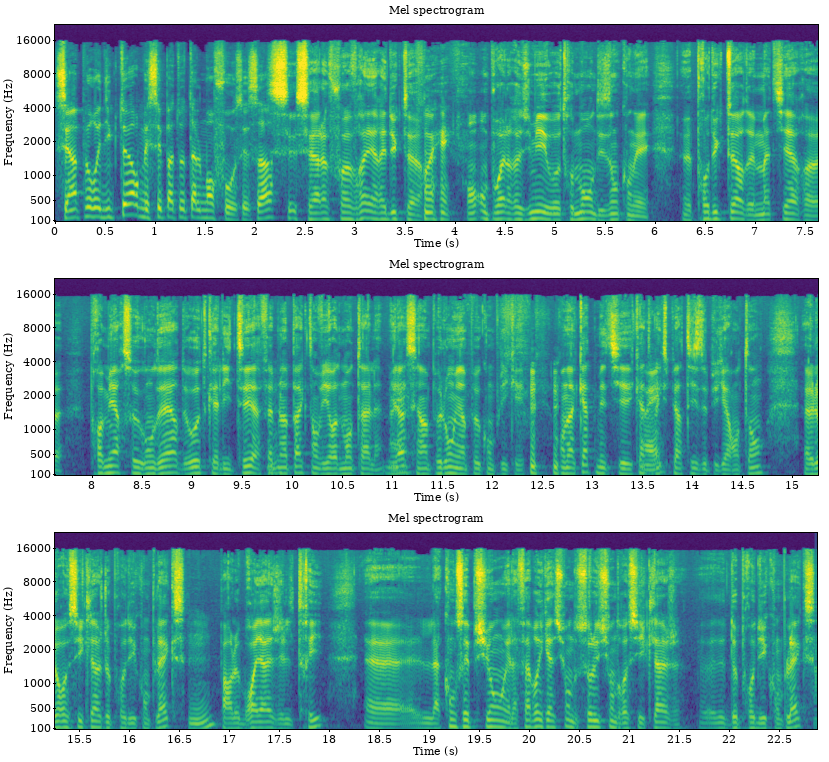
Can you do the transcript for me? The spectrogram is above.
C'est un peu réducteur, mais c'est pas totalement faux, c'est ça? C'est à la fois vrai et réducteur. On, pourrait le résumer autrement en disant qu'on est euh, producteur de matières euh, premières, secondaires, de haute qualité, à faible mmh. impact environnemental. Mais là, c'est un peu long et un peu compliqué. on a quatre métiers, quatre expertises depuis 40 ans. Euh, le recyclage de produits complexes, mmh. par le broyage et le tri, la conception et la fabrication de solutions de recyclage de produits complexes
